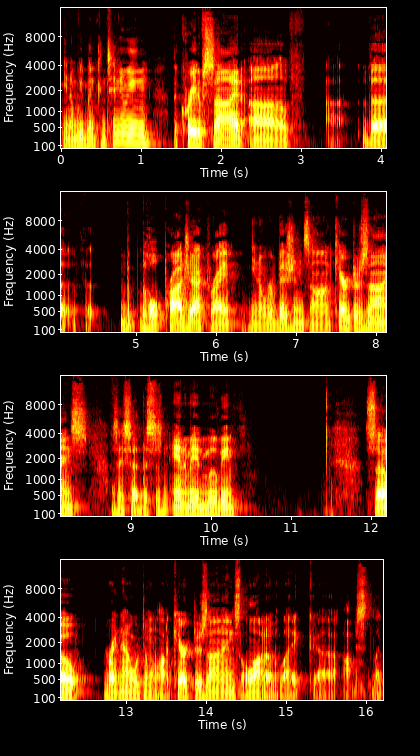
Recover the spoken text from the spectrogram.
you know, we've been continuing the creative side of uh, the, the, the whole project, right? You know, revisions on character designs. As I said, this is an animated movie, so right now we're doing a lot of character designs, a lot of like uh, like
